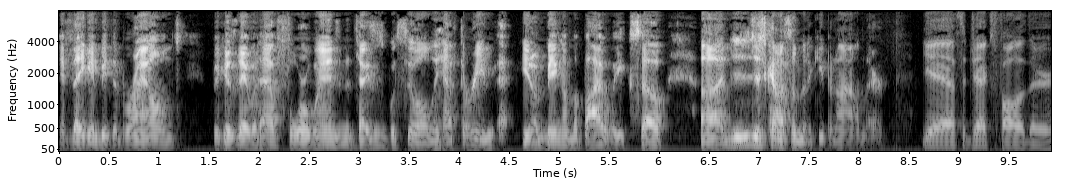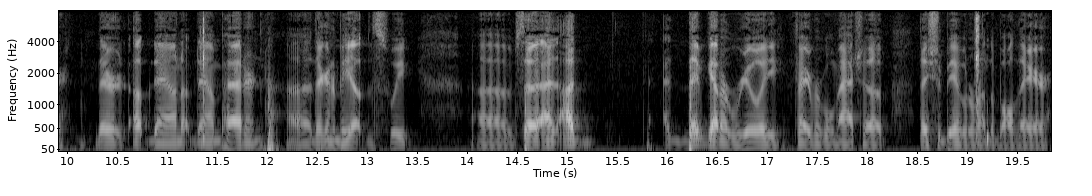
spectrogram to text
if they can beat the Browns because they would have four wins and the Texans would still only have three, you know, being on the bye week. So uh, just kind of something to keep an eye on there. Yeah, if the Jacks follow their their up down up down pattern, uh, they're going to be up this week. Uh, so I, I, they've got a really favorable matchup. They should be able to run the ball there,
